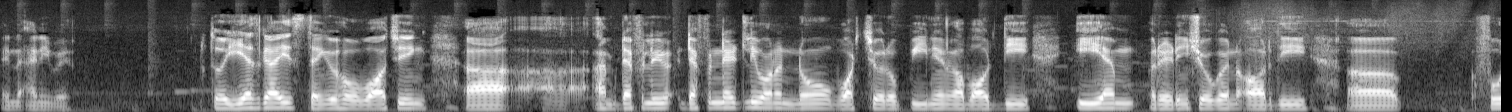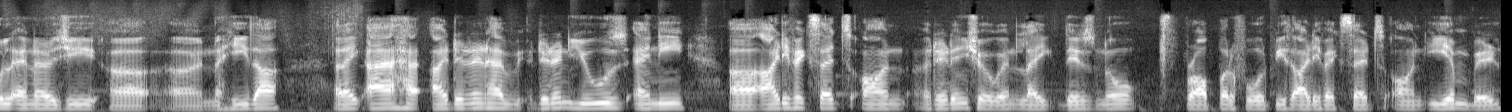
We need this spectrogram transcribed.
in any way so yes guys thank you for watching. Uh, i'm definitely definitely want to know what's your opinion about the em raiden shogun or the uh, full energy uh, uh, nahida like i ha- i didn't have didn't use any uh, artifact sets on raiden shogun. Like there's no proper four piece artifact sets on em build.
